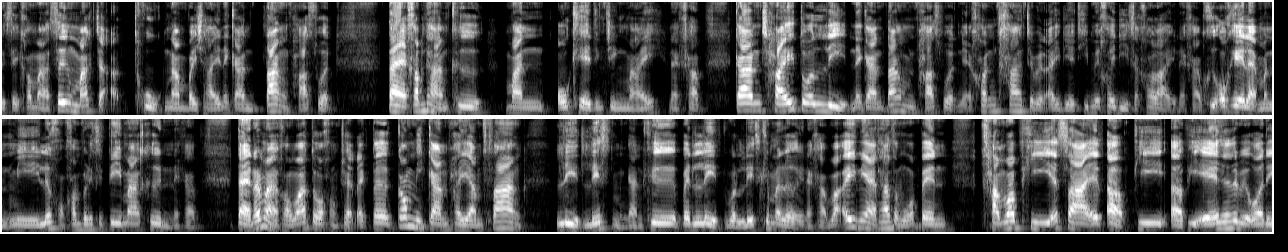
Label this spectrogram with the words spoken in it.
พิเศษเข้ามา ซึ่งมักจะถูกนำไปใช้ในการตั้ง password แต่คำถามคือมันโอเคจริงๆไหมนะครับ การใช้ตัว leet ในการตั้งเป็น password เนี่ยค่อนข้างจะเป็นไอเดียที่ไม่ค่อยดีสักเท่าไหร่นะครับ คือโอเคแหละมันมีเรื่องของ complexity มากขึ้นนะครับ แต่นั่นหมายความว่าตัวของ threat actor ก็มีการพยายามสร้าง lead list เหมือนกันคือเป็น lead word list ขึ้นมาเลยนะครับ ว่าเอ้ยเนี่ยถ้าสมมติว่าเป็นคำว่า p s r s เอ่อ p เอ่อ p a s w o d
